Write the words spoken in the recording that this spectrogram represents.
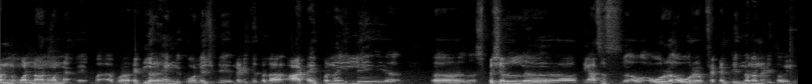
One one on one regular ಹೆಂಗೆ ಕಾಲೇಜ್ ಡೇ ನಡೀತೈತಲ್ಲ ಆ ಟೈಪನ್ನ ಇಲ್ಲಿ ಸ್ಪೆಷಲ್ ಕ್ಲಾಸಸ್ ಅವ್ರ ಅವ್ರ ಫ್ಯಾಕಲ್ಟಿಯಿಂದನ ನಡೀತಾವ ಇಲ್ಲಿ.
